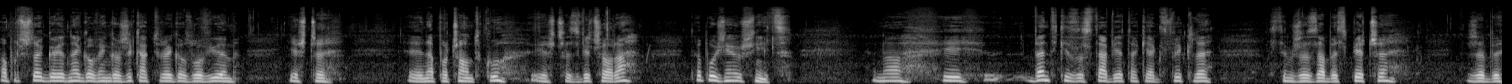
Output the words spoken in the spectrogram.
Oprócz tego jednego węgorzyka, którego złowiłem jeszcze e, na początku, jeszcze z wieczora, to później już nic. No i wędki zostawię tak jak zwykle, z tym, że zabezpieczę, żeby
